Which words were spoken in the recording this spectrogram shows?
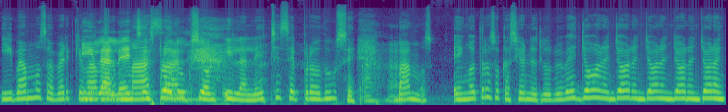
y vamos a ver que va a haber más producción y la leche se produce. Vamos, en otras ocasiones los bebés lloran, lloran, lloran, lloran, lloran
